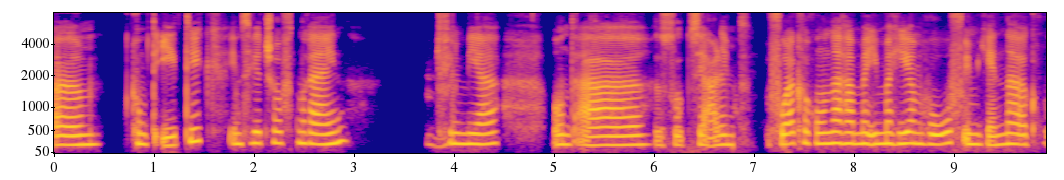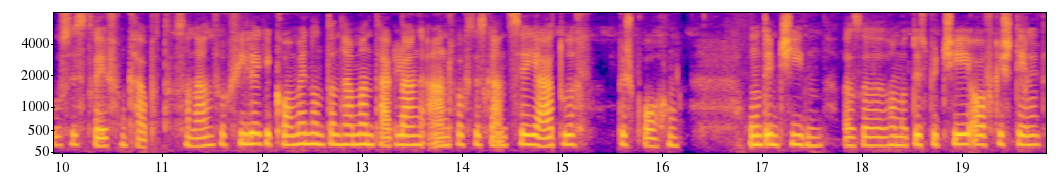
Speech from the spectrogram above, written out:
ähm, kommt Ethik ins Wirtschaften rein, mhm. viel mehr und auch soziale. Vor Corona haben wir immer hier am Hof im Jänner ein großes Treffen gehabt. Es sind einfach viele gekommen und dann haben wir einen Tag lang einfach das ganze Jahr durch besprochen und entschieden. Also haben wir das Budget aufgestellt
